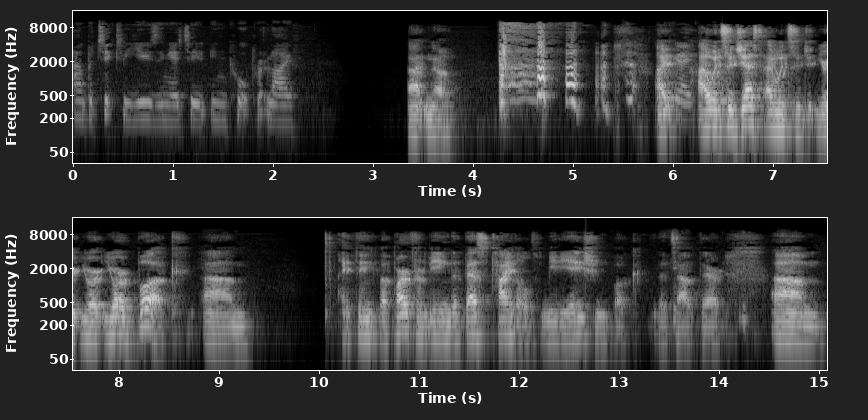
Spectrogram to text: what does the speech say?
and particularly using it in, in corporate life? Uh, no. okay. I, I would suggest I would suggest your your your book. Um, I think apart from being the best titled mediation book that's out there, um,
